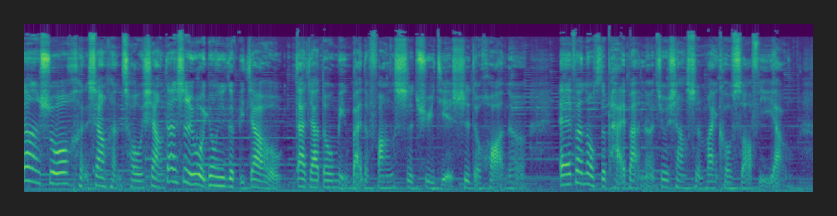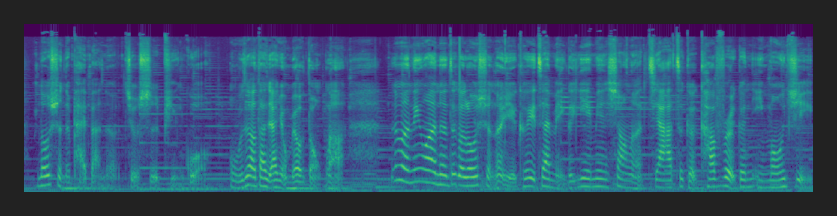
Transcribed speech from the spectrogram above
这样说很像很抽象，但是如果用一个比较大家都明白的方式去解释的话呢，Evernote 的排版呢就像是 Microsoft 一样，Notion 的排版呢就是苹果。我不知道大家有没有懂啦。那么另外呢，这个 Notion 呢也可以在每个页面上呢加这个 cover 跟 emoji。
